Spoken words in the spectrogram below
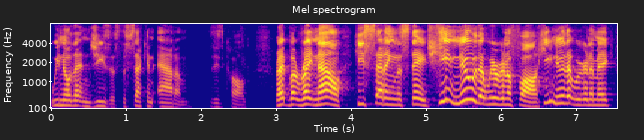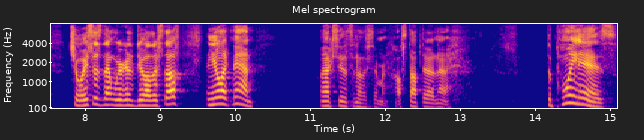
We know that in Jesus, the second Adam, as he's called. Right? But right now, he's setting the stage. He knew that we were going to fall. He knew that we were going to make choices and that we were going to do other stuff. And you're like, man, well, actually, that's another sermon. I'll stop there. The point is,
